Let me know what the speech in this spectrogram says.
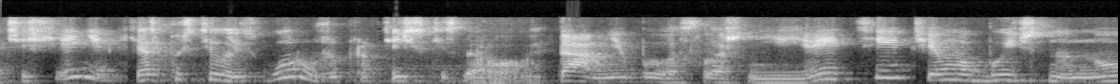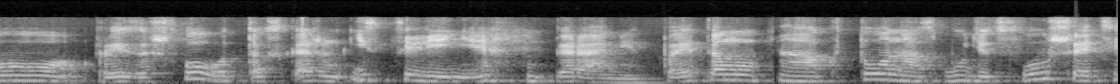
очищение. Я спустилась с гор уже практически здоровая. Да, мне было сложнее идти, чем обычно, но произошло, вот так скажем, исцеление горами. Поэтому а, кто нас будет слушать,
